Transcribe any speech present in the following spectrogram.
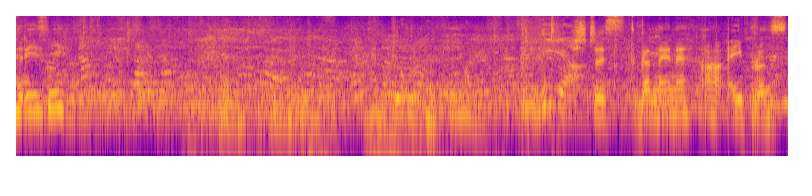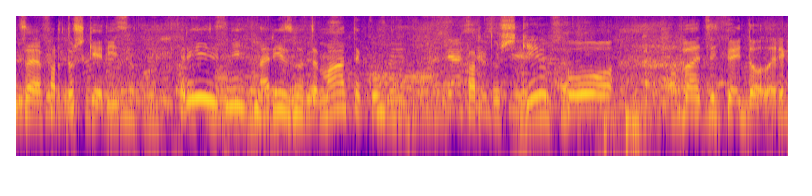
різні. Щось з тканини. Ага, aprons. Це фартушки різні. Різні, на різну тематику. Фартушки по 25 доларів.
